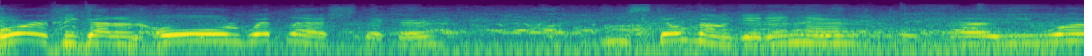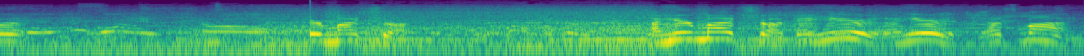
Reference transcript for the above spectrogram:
Or if you got an old Whiplash sticker, you're still gonna get in there. So you what? I hear my truck. I hear my truck. I hear it. I hear it. That's mine.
